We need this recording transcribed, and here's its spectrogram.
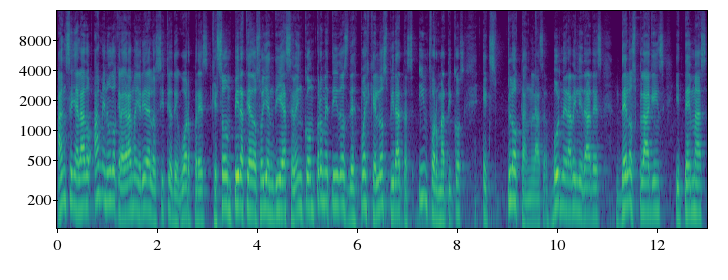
han señalado a menudo que la gran mayoría de los sitios de WordPress que son pirateados hoy en día se ven comprometidos después que los piratas informáticos explotan las vulnerabilidades de los plugins y temas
